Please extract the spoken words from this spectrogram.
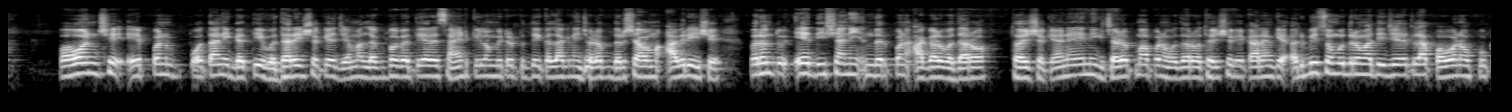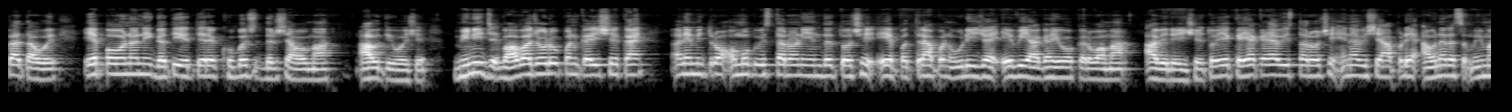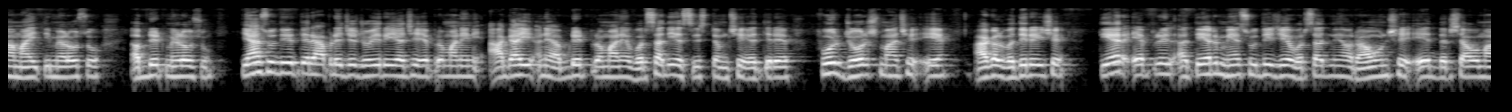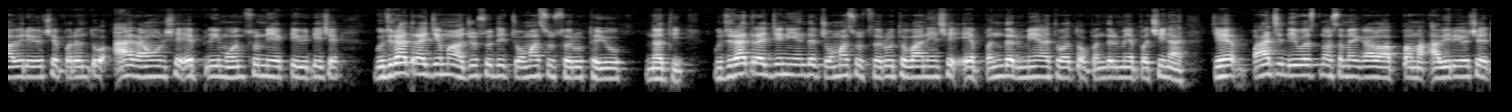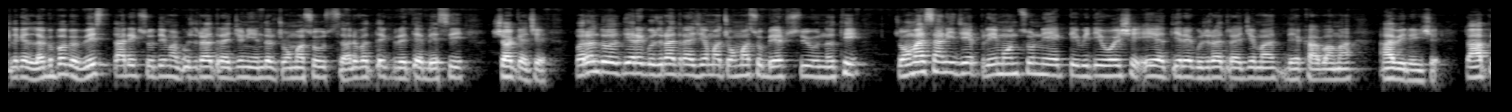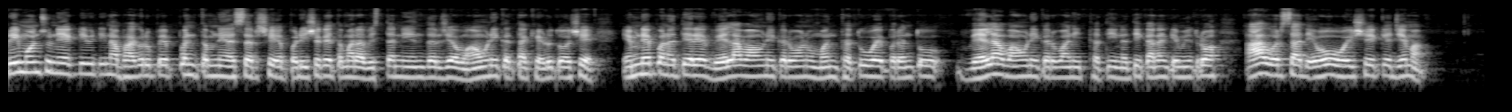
પવન છે એ પણ પોતાની ગતિ વધારી શકે, જેમાં લગભગ અત્યારે સાઠ કિલોમીટર પ્રતિ કલાકની ઝડપ દર્શાવવામાં આવી રહી છે. પરંતુ એ દિશાની અંદર પણ આગળ વધારો થઈ શકે અને એની ઝડપમાં પણ વધારો થઈ શકે, કારણ કે અરબી સમુદ્રમાંથી જેટલા પવનો ફૂંકાતા હોય, એ પવનોની ગતિ અત્યારે ખૂબ જ દર્શાવવામાં આવતી હોય છે. મિની જ- વાવાઝોડું પણ કહી શકાય અને મિત્રો, અમુક વિસ્તારોની અંદર તો છે, એ પતરા પણ ઉડી જાય એવી આગાહીઓ કરવામાં આવી રહી છે. તો એ કયા કયા વિસ્તારો છે, એના વિશે આપણે આવનારા સમયમાં માહિતી મેળવશું, અપડેટ મેળવશું. ત્યાં સુધી અત્યારે આપણે જે જોઈ રહ્યા છીએ એ પ્રમાણેની આગાહી અને અપડેટ પ્રમાણે વરસાદીય સિસ્ટમ છે, અત્યારે ફૂલ જોર્સમાં છે, એ આગળ વધી રહી છે. તેર એપ્રિલ તેર મે સુધી જે વરસાદનો રાઉન્ડ છે એ દર્શાવવામાં આવી રહ્યો છે, પરંતુ આ રાઉન્ડ છે એ પ્રી મોન્સૂનની એક્ટિવિટી છે. ગુજરાત રાજ્યમાં હજુ સુધી ચોમાસું શરૂ થયું નથી. ગુજરાત રાજ્યની અંદર ચોમાસું શરૂ થવાને છે એ પંદર મે અથવા તો પંદર મે પછીના જે પાંચ દિવસનો સમયગાળો આપવામાં આવી રહ્યો છે, એટલે કે લગભગ વીસ તારીખ સુધીમાં ગુજરાત રાજ્યની અંદર ચોમાસું સાર્વત્રિક રીતે બેસી શકે છે. પરંતુ અત્યારે ગુજરાત રાજ્યમાં ચોમાસું બેસ્યું નથી. ચોમાસાની જે પ્રી મોન્સૂનની એક્ટિવિટી હોય છે, એ અત્યારે ગુજરાત રાજ્યમાં દેખાવામાં આવી રહી છે. તો આ પ્રી મોન્સૂનની એક્ટિવિટીના ભાગરૂપે પણ તમને અસર છે, પડી શકે. તમારા વિસ્તારની અંદર જે વાવણી કરતા ખેડૂતો છે, એમને પણ અત્યારે વહેલા વાવણી કરવાનું મન થતું હોય, પરંતુ વહેલા વાવણી કરવાની થતી નથી. કારણ કે મિત્રો, આ વરસાદ એવો હોય છે કે જેમાં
